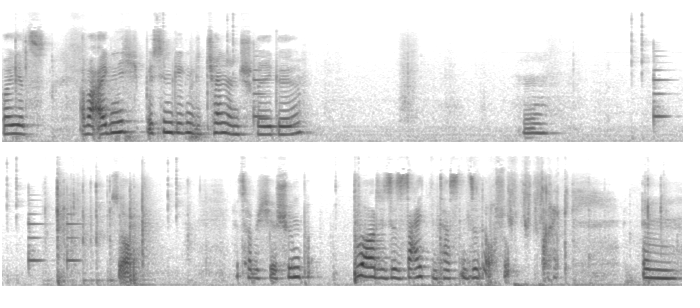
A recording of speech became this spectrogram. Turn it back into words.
war jetzt aber eigentlich ein bisschen gegen die Challenge-Regel. Hm. So. Jetzt habe ich hier schön Boah, diese Seitentasten sind auch so dreck. Ähm,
